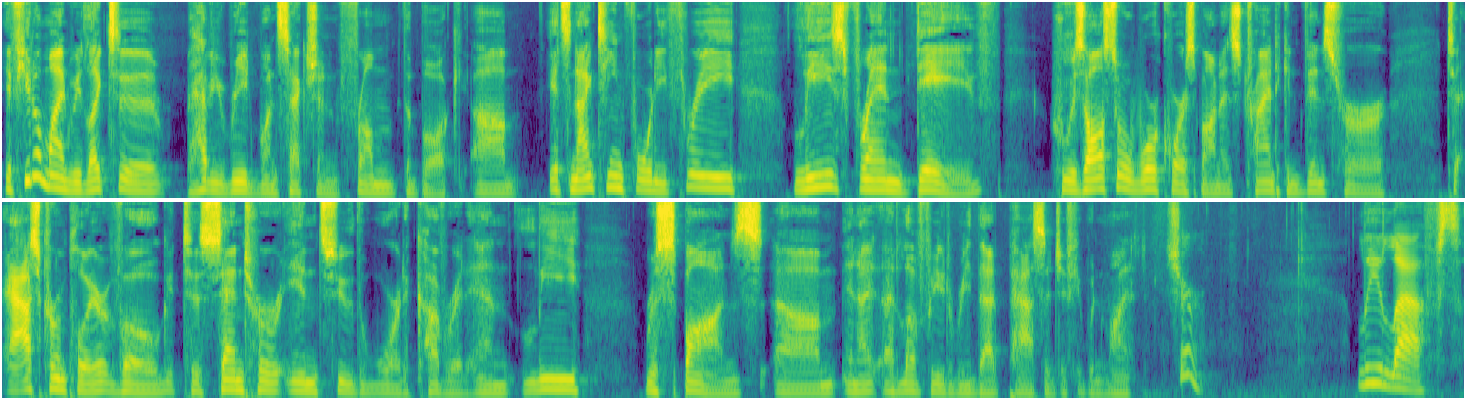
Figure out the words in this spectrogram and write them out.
If you don't mind, we'd like to have you read one section from the book. Um, it's 1943. Lee's friend Dave, who is also a war correspondent, is trying to convince her to ask her employer, Vogue, to send her into the war to cover it. And Lee responds, um, and I, I'd love for you to read that passage if you wouldn't mind. Sure. Lee laughs,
